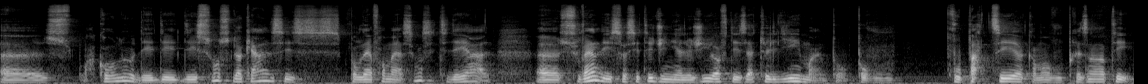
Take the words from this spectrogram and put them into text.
Euh, encore là, des, des- des sources locales, c'est, pour l'information, c'est idéal. Euh, souvent, les sociétés de généalogie offrent des ateliers même pour, pour vous, vous partir, comment vous présenter.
